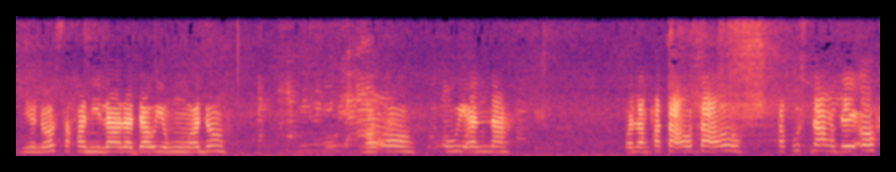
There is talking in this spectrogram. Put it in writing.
Yun o, sa kanila na daw yung ano. Oo, uwian na. Walang katao-tao. Tapos na ang day off.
